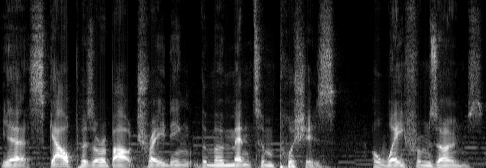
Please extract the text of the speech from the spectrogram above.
Yeah, scalpers are about trading the momentum pushes away from zones.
